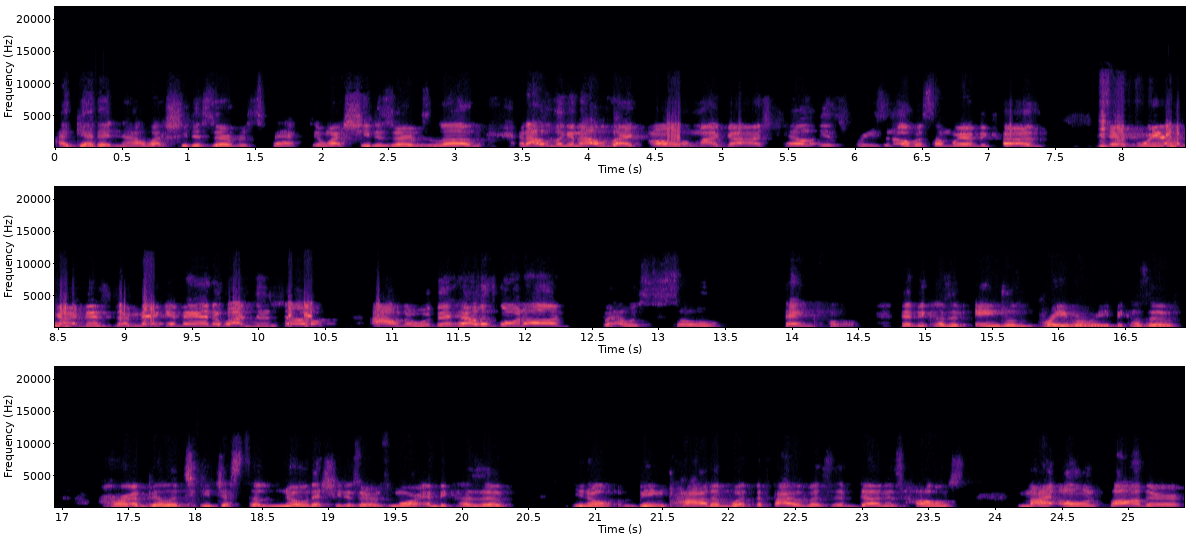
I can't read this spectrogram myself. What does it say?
"I get it now why she deserves respect and why she deserves love." And I was looking, I was like, "Oh my gosh, hell is freezing over somewhere because if we don't got this Jamaican man to watch this show, I don't know what the hell is going on." But I was so thankful that because of Angel's bravery, because of her ability just to know that she deserves more, and because of you know being proud of what the five of us have done as hosts, my own father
